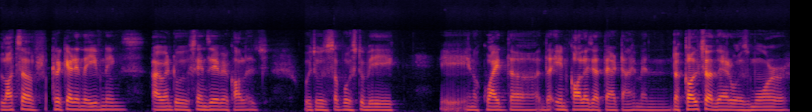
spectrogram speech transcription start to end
lots of cricket in the evenings. I went to St. Xavier College, which was supposed to be you know quite the the in college at that time and the culture there was more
